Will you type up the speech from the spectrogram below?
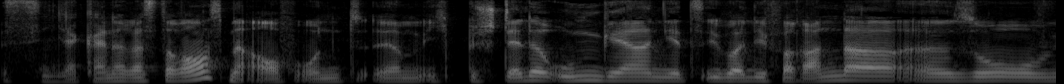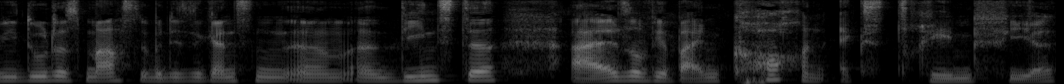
es sind ja keine Restaurants mehr auf und ähm, ich bestelle ungern jetzt über Lieferanda, äh, so wie du das machst, über diese ganzen ähm, äh, Dienste. Also wir beiden kochen extrem viel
